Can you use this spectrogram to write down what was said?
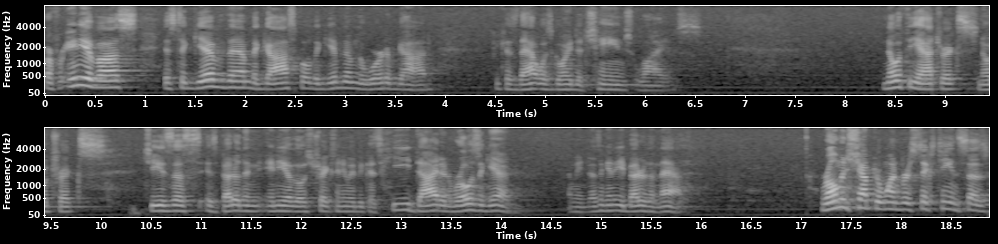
or for any of us is to give them the gospel, to give them the word of God, because that was going to change lives. No theatrics, no tricks. Jesus is better than any of those tricks anyway because he died and rose again. I mean, it doesn't get any better than that. Romans chapter 1 verse 16 says,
